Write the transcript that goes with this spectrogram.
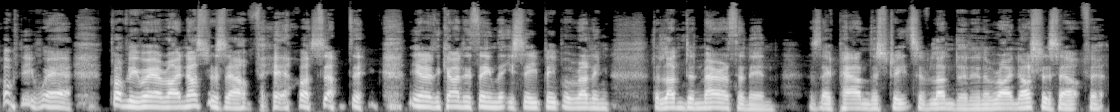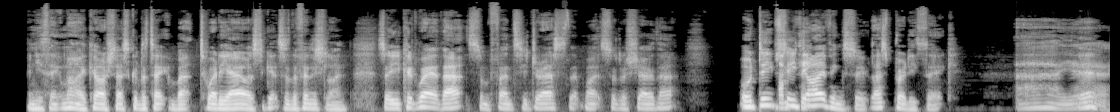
probably wear probably wear a rhinoceros outfit or something. You know, the kind of thing that you see people running the London Marathon in as they pound the streets of London in a rhinoceros outfit. And you think, my gosh, that's going to take about 20 hours to get to the finish line. So you could wear that, some fancy dress that might sort of show that. Or deep sea think- diving suit. That's pretty thick. Ah, yeah. Yeah.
